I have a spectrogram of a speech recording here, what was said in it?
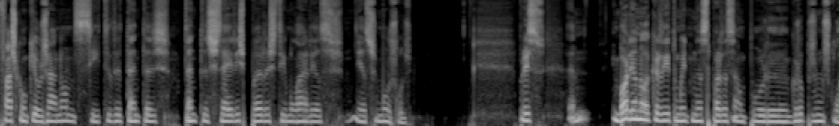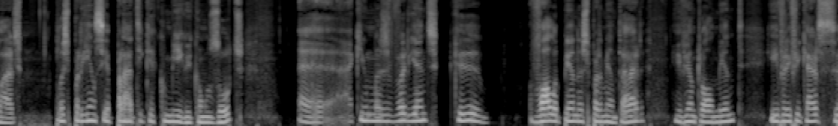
faz com que eu já não necessite de tantas, tantas séries para estimular esses, esses músculos. Por isso, hum, embora eu não acredite muito na separação por uh, grupos musculares, pela experiência prática comigo e com os outros, uh, há aqui umas variantes que vale a pena experimentar eventualmente e verificar se,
